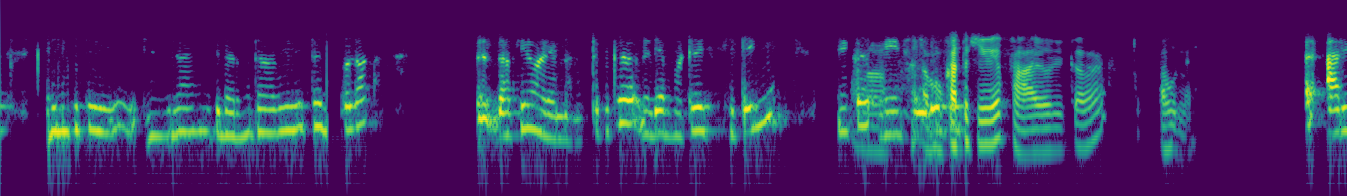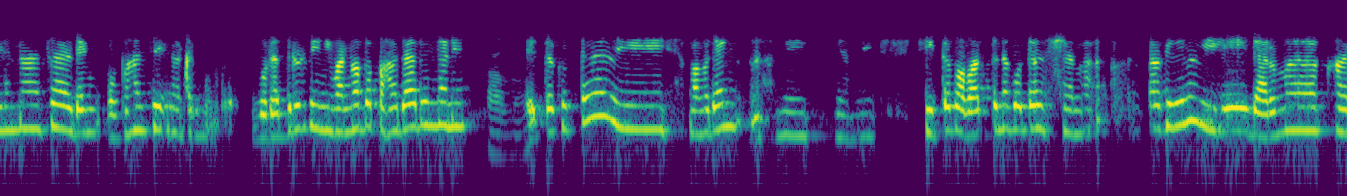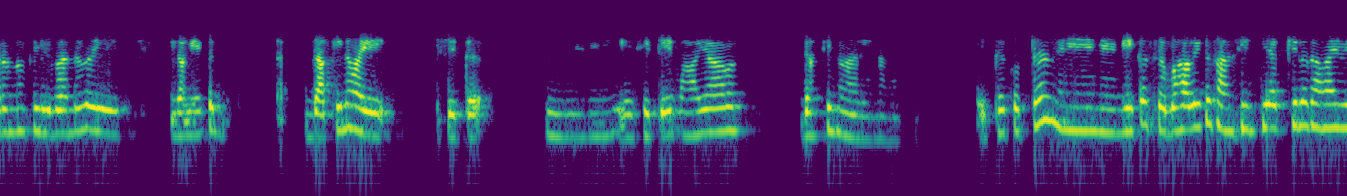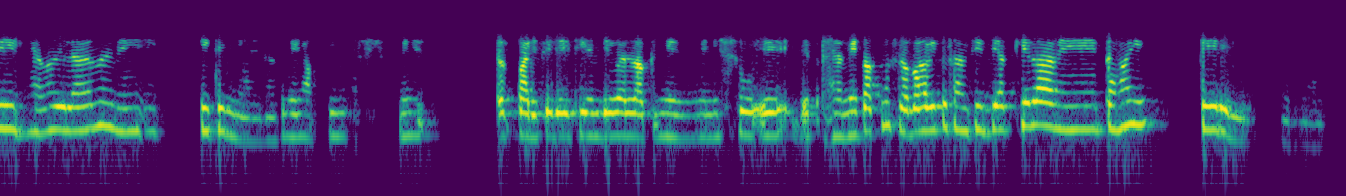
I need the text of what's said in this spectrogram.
එනකොට ඉන්ද්‍රයන්ගේ ධර්මතාවයට බලලා දකිනවා යන. එතකොට දැන් මට හිතෙන්නේ මේක මේ මොකක්ද කිව්වේ ප්‍රායෝගිකව අහුන්නේ. අරියනාස දැන් ඔබ වහන්සේ මට ගොඩක් දුරට මේ නිවන් මාර්ග පහදා දුන්නානේ. එතකොට මේ මම දැන් මේ කියන්නේ හිත පවත්වන කොට හැම වගේම මේ ධර්ම කරුණු පිළිබඳව ඒ නිකන් ඒක දකින්න ඒ හිත ඒ හිතේ මායාව දකින්නවා නේද එතකොට මේ මේක ස්වභාවික සංසිද්ධියක් කියලා තමයි මේ හැම වෙලාවෙම මේ හිතෙන්නේ නේද? මේ අපි මේ පරිසරයේ තියෙන දේවල් අපි මේ මිනිස්සු ඒ හැම එකක්ම ස්වභාවික සංසිද්ධියක් කියලා මේ තමයි තේරෙන්නේ.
